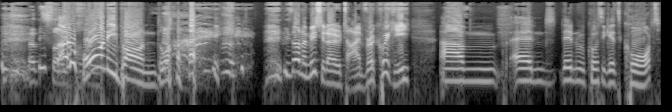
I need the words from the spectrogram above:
That's He's so, horny, Bond. Like he's on a mission. Oh, time for a quickie. Um, and then of course he gets caught.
